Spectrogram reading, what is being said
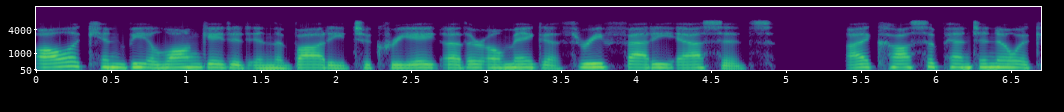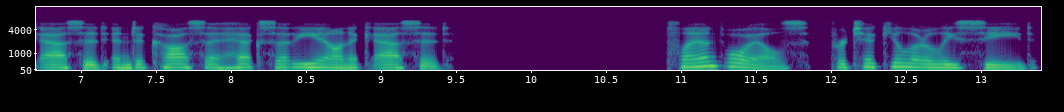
ALA can be elongated in the body to create other omega-3 fatty acids, eicosapentaenoic acid and docosahexaenoic acid. Plant oils, particularly seed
